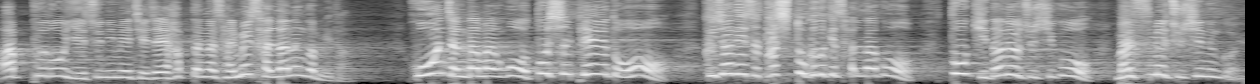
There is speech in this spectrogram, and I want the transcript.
앞으로 예수님의 제자에 합당한 삶을 살라는 겁니다. 호언장담하고 또 실패해도 그 자리에서 다시 또 그렇게 살라고 또 기다려 주시고 말씀해 주시는 거예요.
